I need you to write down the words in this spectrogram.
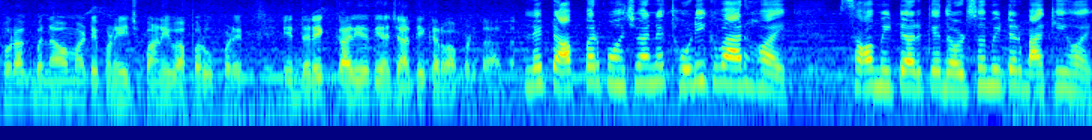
ખોરાક બનાવવા માટે પણ એ જ પાણી વાપરવું પડે. એ દરેક કાર્ય ત્યાં જાતે કરવા પડતા હતા. એટલે ટોપ પર પહોંચવાને થોડીક વાર હોય સો મીટર કે દોઢસો મીટર બાકી હોય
